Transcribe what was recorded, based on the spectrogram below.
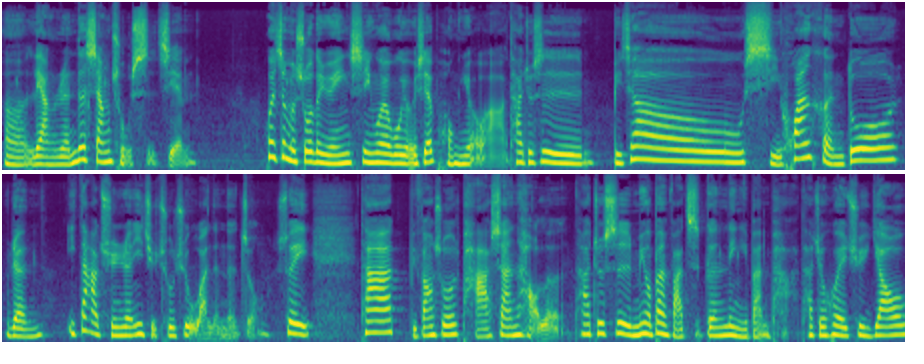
呃两人的相处时间。会这么说的原因，是因为我有一些朋友啊，他就是比较喜欢很多人、一大群人一起出去玩的那种，所以他比方说爬山好了，他就是没有办法只跟另一半爬，他就会去邀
